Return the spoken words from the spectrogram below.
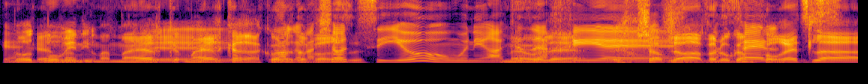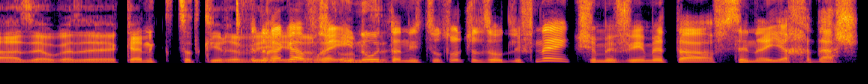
כן. מאוד כן, מוריניו. מה- מהר- קרה כל לא, גם הדבר השעות הזה. סיום, הוא נראה. כזה הכי... עכשיו- לא, אבל הוא גם. קורץ לזה, הוא כזה כן קצת קיר רביעי. דרך אגב, ראינו. את הניצוצות של זה עוד לפני, כשמביאים את האפסנאי החדש.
